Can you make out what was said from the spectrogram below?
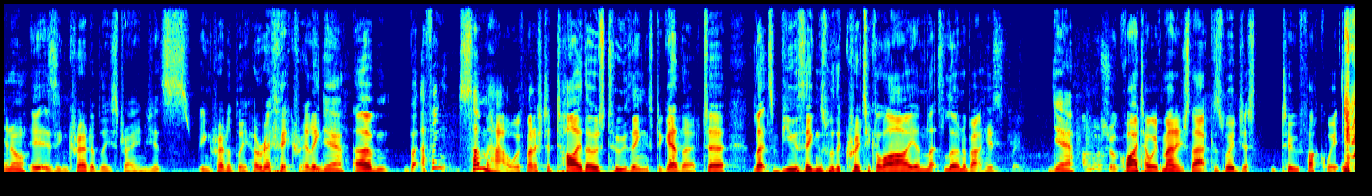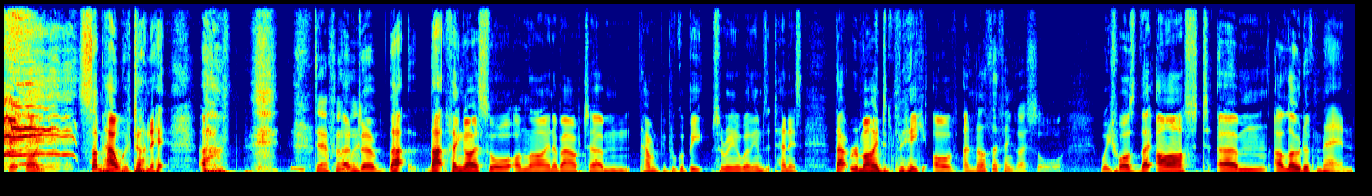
you know. It is incredibly strange. It's incredibly horrific, really. Yeah. Um, but I think somehow we've managed to tie those two things together to let's view things with a critical eye and let's learn about history. Yeah. I'm not sure quite how we've managed that because we're just two fuckwits. But like somehow we've done it. Um, Definitely. and um, that that thing I saw online about um, how many people could beat Serena Williams at tennis that reminded me of another thing I saw, which was they asked um, a load of men,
